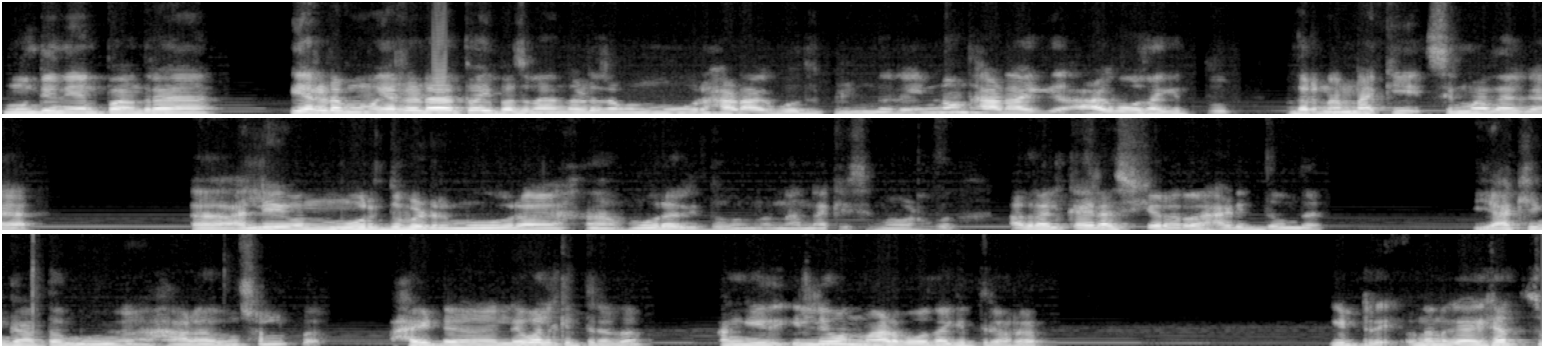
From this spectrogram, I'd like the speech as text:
ಮುಂದಿನ ಏನಪ್ಪಾ ಅಂದ್ರೆ ಎರಡ ಎರಡ ಅಥವಾ ಈ ಭಜನಾ ಹೇಳಿದ್ರೆ ಒಂದು ಮೂರು ಹಾಡು ಆಗ್ಬೋದು ಫಿಲ್ಮ್ದಾಗ ಇನ್ನೊಂದು ಹಾಡು ಆಗಿ ಆಗ್ಬೋದಾಗಿತ್ತು. ಅಂದ್ರೆ ನನ್ನಾಕಿ ಸಿನಿಮಾದಾಗ ಅಲ್ಲಿ ಒಂದು ಮೂರ್ ಇದ್ದು ಬಿಡ್ರಿ. ಮೂರ, ಹಾ ಮೂರರ್ ಇದ್ದು ನನ್ನಕ್ಕಿ ಸಿನಿಮಾ ಒಳಗು. ಆದ್ರೆ ಅಲ್ಲಿ ಕೈಲಾಶ್ ಶಿಖರ್ ಹಾಡಿದ್ದು ಒಂದು ಯಾಕಿಂಗ್ ಆತ ಅದು ಸ್ವಲ್ಪ ಹೈಟ್ ಲೆವೆಲ್ ಕಿತ್ರಿ ಅದು. ಹಂಗೆ ಇಲ್ಲಿ ಒಂದು ಮಾಡ್ಬೋದಾಗಿತ್ರಿ ಅವ್ರು. ಇಟ್ರಿ. ನನಗೆ ಹೆಚ್ಚು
